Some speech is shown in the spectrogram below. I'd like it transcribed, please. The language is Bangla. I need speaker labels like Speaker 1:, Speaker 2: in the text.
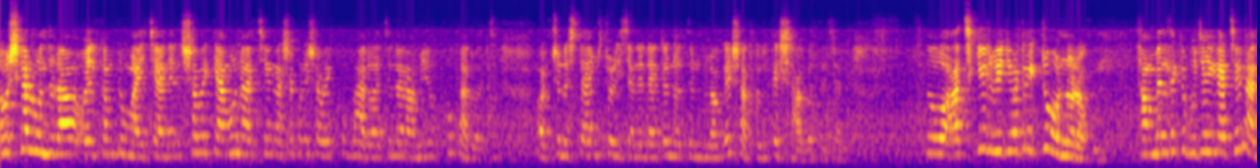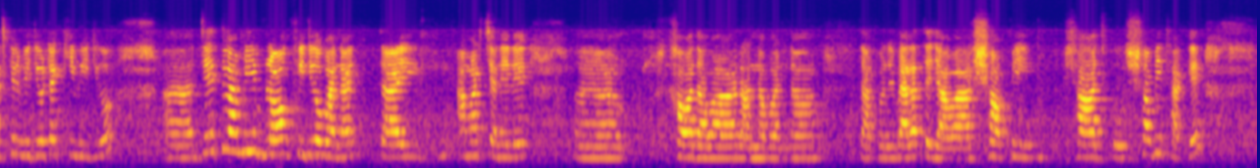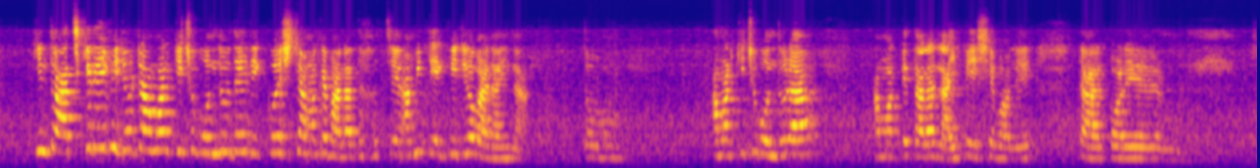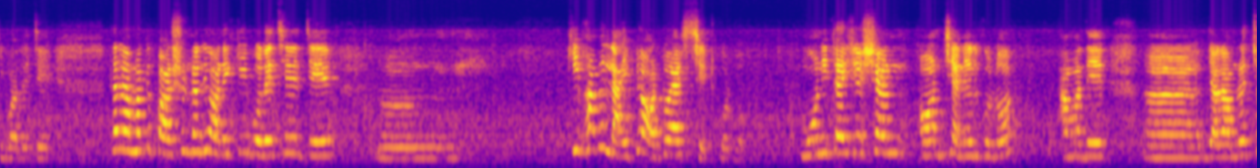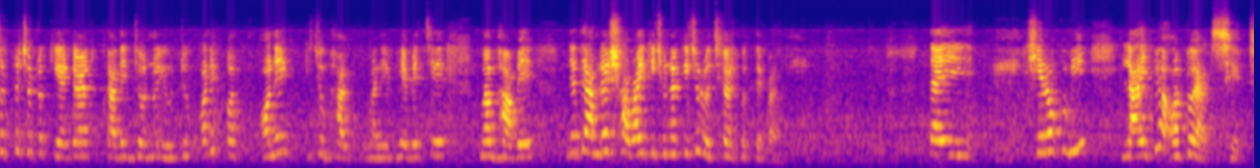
Speaker 1: নমস্কার বন্ধুরা ওয়েলকাম টু মাই চ্যানেল সবাই কেমন আছেন? আশা করি সবাই খুব ভালো আছেন আর আমিও খুব ভালো আছি। অর্চনাস টাইম স্টোরি চ্যানেল একটা নতুন ব্লগে সকলকে স্বাগত জানাই। তো আজকের ভিডিওটা একটু অন্যরকম। থাম্বেল থেকে বুঝেই গেছেন আজকের ভিডিওটা কি ভিডিও। যেহেতু আমি ব্লগ ভিডিও বানাই, তাই আমার চ্যানেলে খাওয়া দাওয়া রান্নাবান্না, তারপরে বেড়াতে যাওয়া শপিং সাজগোজ সবই থাকে। কিন্তু আজকের এই ভিডিওটা আমার কিছু বন্ধুদের রিকোয়েস্টে আমাকে বানাতে হচ্ছে। আমি টেক ভিডিও বানাই না। তো আমার কিছু বন্ধুরা আমাকে তারা লাইভে এসে বলে। তারপরে কি বলে যে, তারা আমাকে পার্সোনালি অনেকেই বলেছে যে কীভাবে লাইভে অটো অ্যাড সেট করব মনিটাইজেশন অন চ্যানেলগুলো আমাদের যারা আমরা ছোট্ট ছোট্ট ক্রিয়েটার তাদের জন্য ইউটিউব অনেক অনেক কিছু ভাব মানে ভেবেছে বা ভাবে যাতে আমরা সবাই কিছু না কিছু রোজগার করতে পারি। তাই সেরকমই লাইভে অটো অ্যাড সেট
